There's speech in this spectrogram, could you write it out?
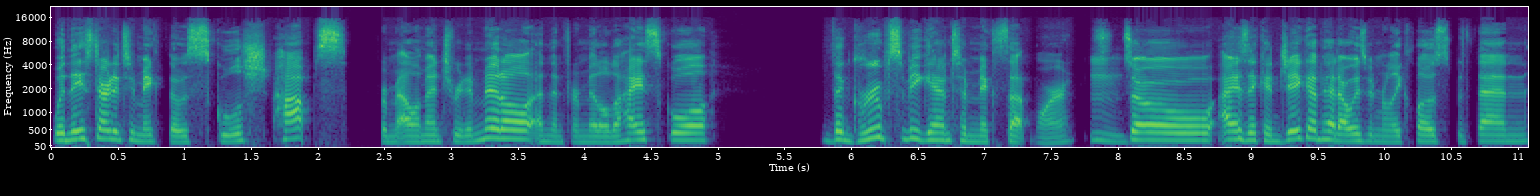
when they started to make those school sh- hops from elementary to middle and then from middle to high school, the groups began to mix up more. Mm. So Isaac and Jacob had always been really close, but then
